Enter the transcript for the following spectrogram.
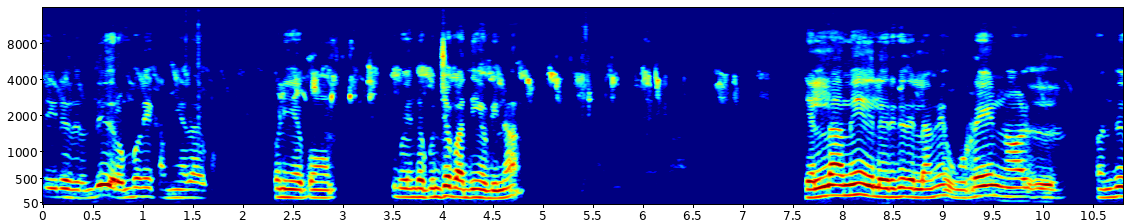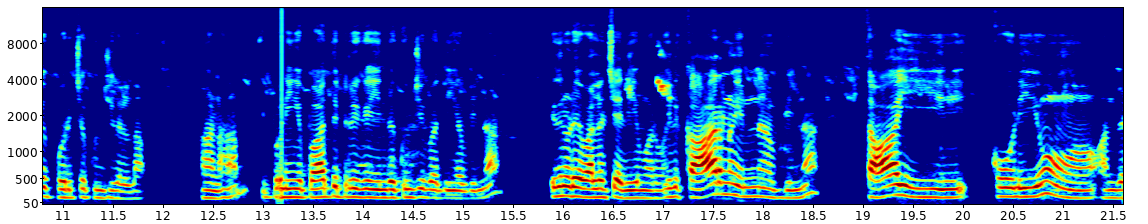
செய்யறது வந்து ரொம்பவே கம்மியாக தான் இருக்கும். இப்போ நீங்க இப்போ இப்போ இந்த குஞ்சை பார்த்தீங்க அப்படின்னா எல்லாமே இதுல இருக்கிறது எல்லாமே ஒரே நாள் வந்து பொறிச்ச குஞ்சுகள் தான். ஆனா இப்போ நீங்க பார்த்துட்டு இருக்க இந்த குஞ்சு பார்த்தீங்க அப்படின்னா இதனுடைய வளர்ச்சி அதிகமாக இருக்கும். இது காரணம் என்ன அப்படின்னா தாய் கோழியும் அந்த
